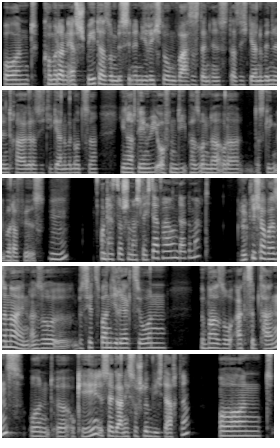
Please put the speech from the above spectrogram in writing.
und komme dann erst später so ein bisschen in die Richtung, was es denn ist, dass ich gerne Windeln trage, dass ich die gerne benutze, je nachdem, wie offen die Person da oder das Gegenüber dafür ist. Mhm. Und hast du schon mal schlechte Erfahrungen da gemacht? Glücklicherweise nein. Also bis jetzt waren die Reaktionen immer so Akzeptanz und äh, okay, ist ja gar nicht so schlimm, wie ich dachte. Und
